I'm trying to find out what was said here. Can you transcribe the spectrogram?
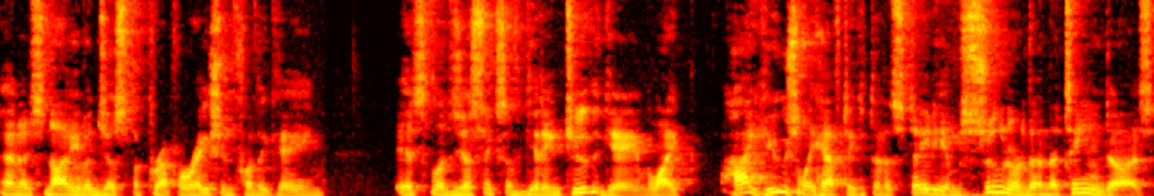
and it's not even just the preparation for the game. It's logistics of getting to the game. Like I usually have to get to the stadium sooner than the team does.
